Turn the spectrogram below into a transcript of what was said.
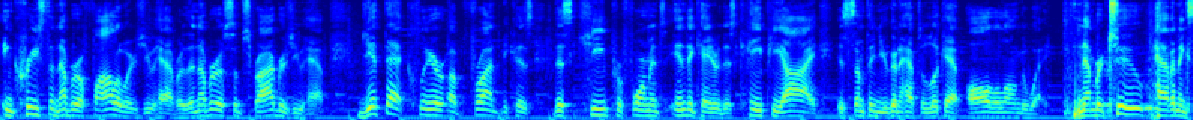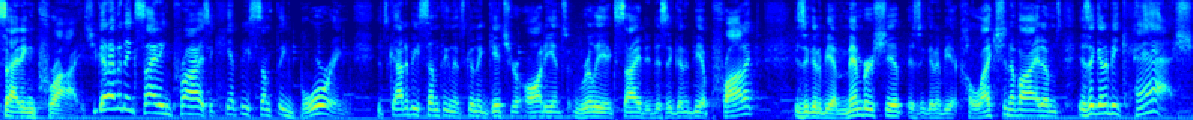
increase the number of followers you have or the number of subscribers you have? Get that clear up front because this key performance indicator this KPI is something you're going to have to look at all along the way number two have an exciting prize. You gotta have an exciting prize. It can't be something boring. It's got to be something that's going to get your audience really excited. Is it going to be a product is it going to be a membership? Is it going to be a collection of items? Is it going to be cash?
